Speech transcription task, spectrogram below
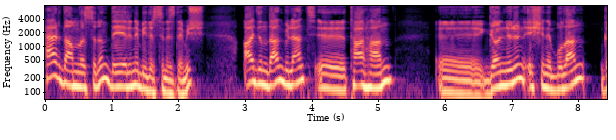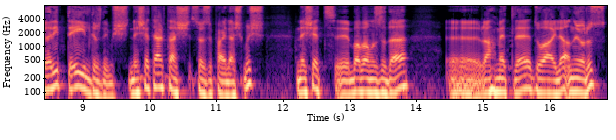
her damlasının değerini bilirsiniz demiş. Aydın'dan Bülent e, Tarhan e, gönlünün eşini bulan garip değildir demiş. Neşet Ertaş sözü paylaşmış. Neşet e, babamızı da e, rahmetle duayla anıyoruz.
